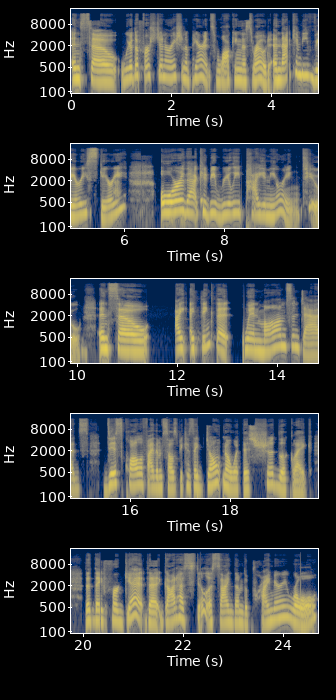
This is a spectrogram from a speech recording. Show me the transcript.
And so we're the first generation of parents walking this road. And that can be very scary, or mm-hmm. that could be really pioneering too. And so I, I think that when moms and dads disqualify themselves because they don't know what this should look like, that they mm-hmm. forget that God has still assigned them the primary role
